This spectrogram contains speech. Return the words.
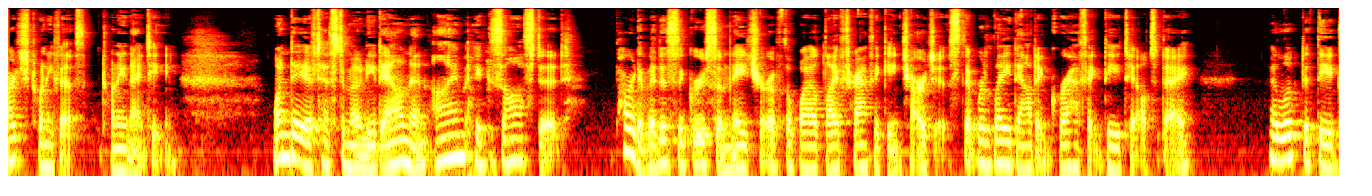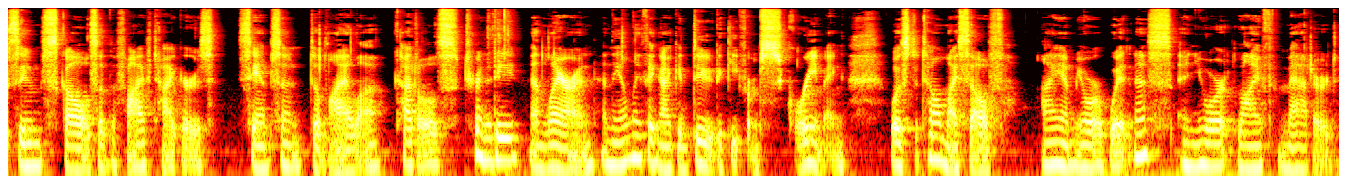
March 25th, 2019. One day of testimony down, and I'm exhausted. Part of it is the gruesome nature of the wildlife trafficking charges that were laid out in graphic detail today. I looked at the exhumed skulls of the five tigers Samson, Delilah, Cuddles, Trinity, and Laren, and the only thing I could do to keep from screaming was to tell myself, I am your witness and your life mattered.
